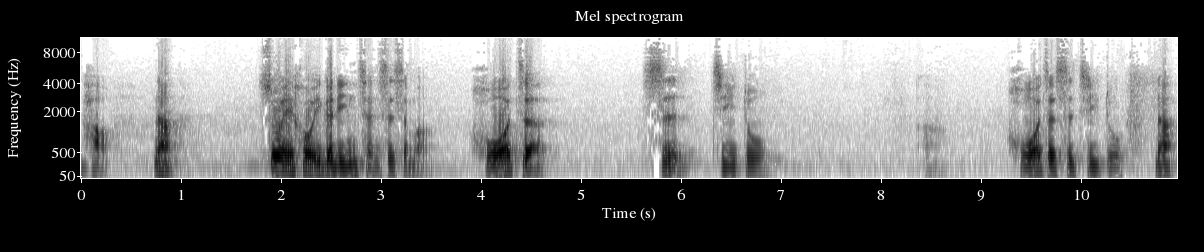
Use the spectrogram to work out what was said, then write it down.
好，那最后一个凌晨是什么？活着是基督啊，活着是基督。那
